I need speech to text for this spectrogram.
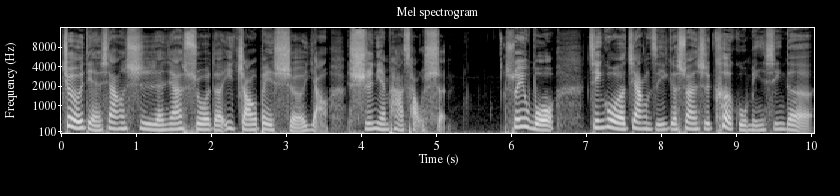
就有点像是人家说的“一朝被蛇咬，十年怕草绳”。所以我经过这样子一个算是刻骨铭心的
